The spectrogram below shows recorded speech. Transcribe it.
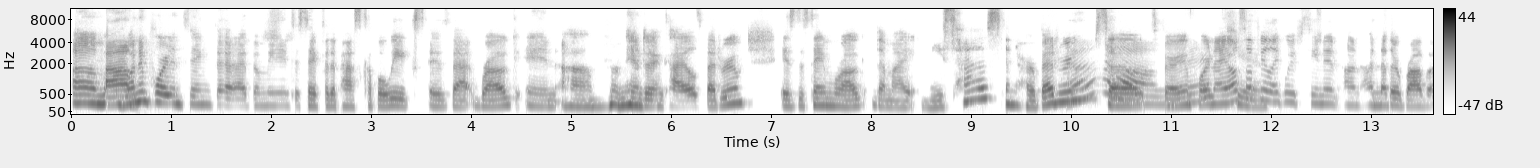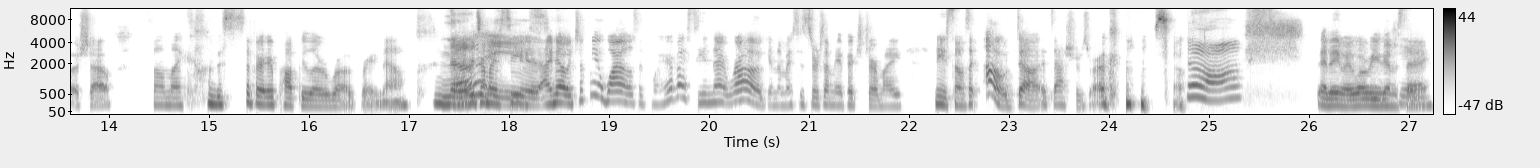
um, um, one important thing that I've been meaning to say for the past couple weeks is that rug in um, Amanda and Kyle's bedroom is the same rug that my niece has in her bedroom. Oh, so it's very important. I also feel like we've seen it on another Bravo show. So I'm like, this is a very popular rug right now. Nice. Every time I see it, I know it took me a while. I was like, where have I seen that rug? And then my sister sent me a picture of my niece, and I was like, oh, duh, it's Asher's rug. so, Aww. but anyway, what were you going to say?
